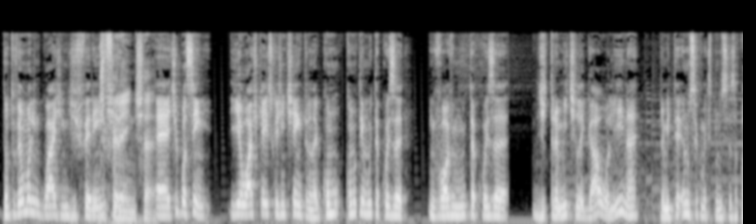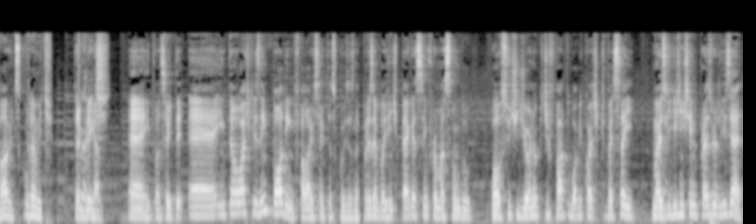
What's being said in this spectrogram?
Então tu vê uma linguagem diferente. Diferente, é. É, tipo assim, e eu acho que é isso que a gente entra, né? Como, como tem muita coisa, envolve muita coisa de tramite legal ali, né? Tramite, eu não sei como é que se pronuncia essa palavra, desculpa. Trâmite. Trâmite, obrigado. É, então acertei. É, então eu acho que eles nem podem falar certas coisas, né? Por exemplo, a gente pega essa informação do Wall Street Journal que de fato o Bob Kotick vai sair. Mas o que que a gente tem no press release é,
